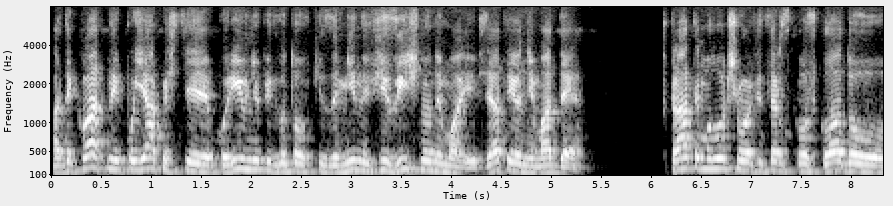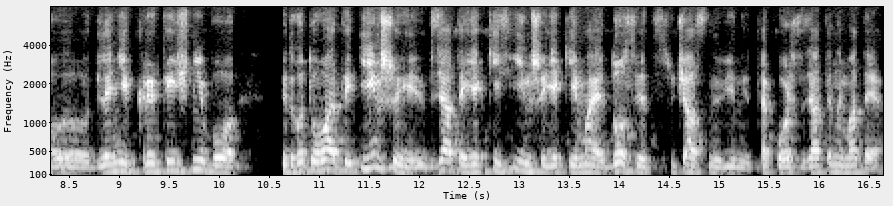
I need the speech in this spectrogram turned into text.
Адекватний по якості по рівню підготовки заміни фізично немає і взяти його нема де. Втрати молодшого офіцерського складу для них критичні, бо підготувати інший, взяти якийсь інший, який має досвід сучасної війни, також взяти нема де.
